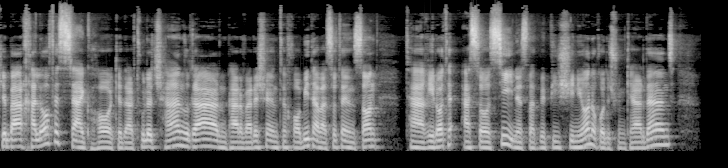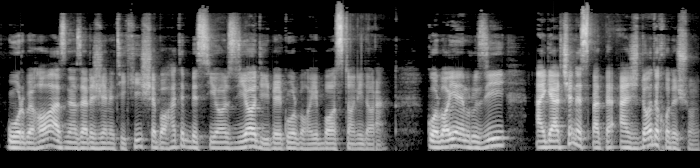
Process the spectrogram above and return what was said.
که برخلاف سگها که در طول چند قرن پرورش انتخابی توسط انسان تغییرات اساسی نسبت به پیشینیان خودشون کردند گربه ها از نظر ژنتیکی شباهت بسیار زیادی به گربه های باستانی دارند. گربه های امروزی اگرچه نسبت به اجداد خودشون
